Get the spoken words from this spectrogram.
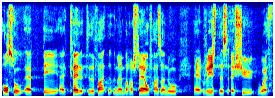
also uh, pay uh, credit to the fact that the member herself has, I know, uh, raised this issue with,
